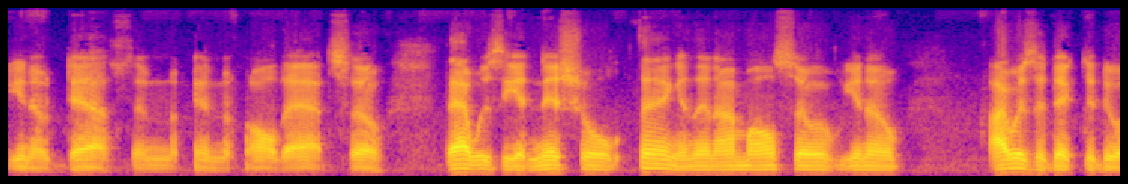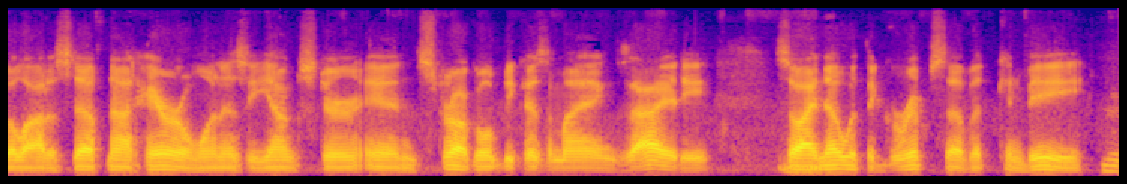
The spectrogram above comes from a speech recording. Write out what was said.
you know, death and, and all that. So that was the initial thing. And then I'm also, you know, I was addicted to a lot of stuff, not heroin as a youngster, and struggled because of my anxiety. So I know what the grips of it can be, Hmm.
